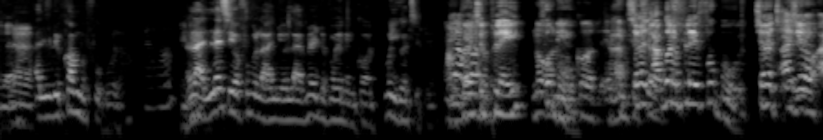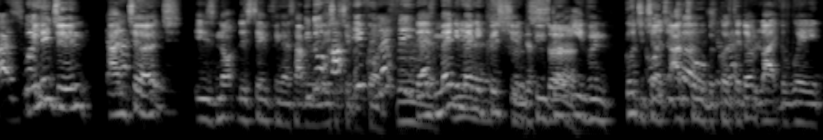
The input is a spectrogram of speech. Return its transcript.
Yeah. Yeah. and you become a footballer. Mhm. Like, let's say you're a footballer and you're like very devoted in God. What are you going to do? I'm Yeah, going but- to play Not only in football. God, in Huh? Church, I'm going to play football. Church I is know, I swear. you- religion and church is not the same thing as having You a don't have relationship if with God. let's say Mm. There's many, Yeah, many Christians true. who Yes, don't even go to Go church to at church, all because they don't like the way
